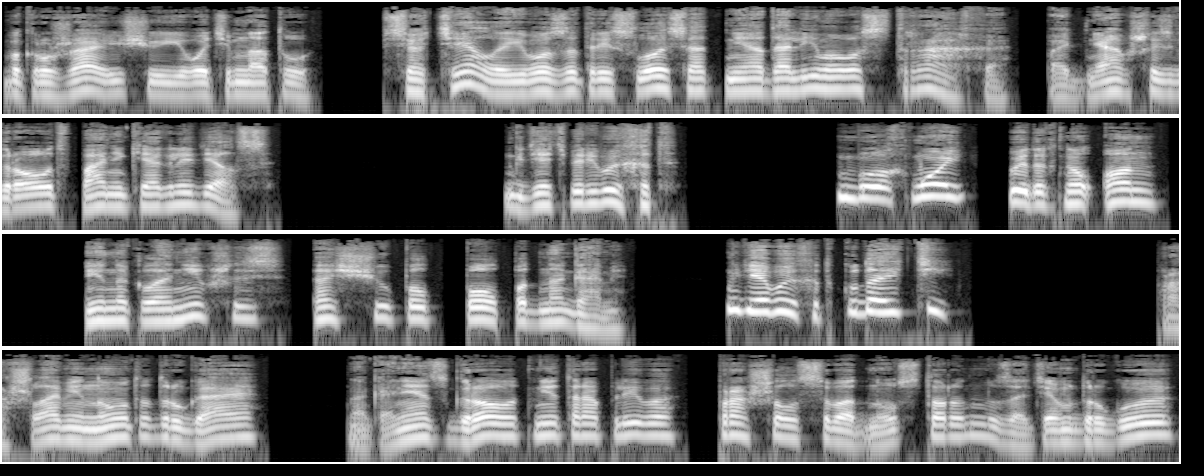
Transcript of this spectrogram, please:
в окружающую его темноту. Все тело его затряслось от неодолимого страха. Поднявшись, Гроуд в панике огляделся. «Где теперь выход?» «Бог мой!» — выдохнул он и, наклонившись, ощупал пол под ногами. «Где выход? Куда идти?» Прошла минута, другая. Наконец Гроут неторопливо прошелся в одну сторону, затем в другую,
